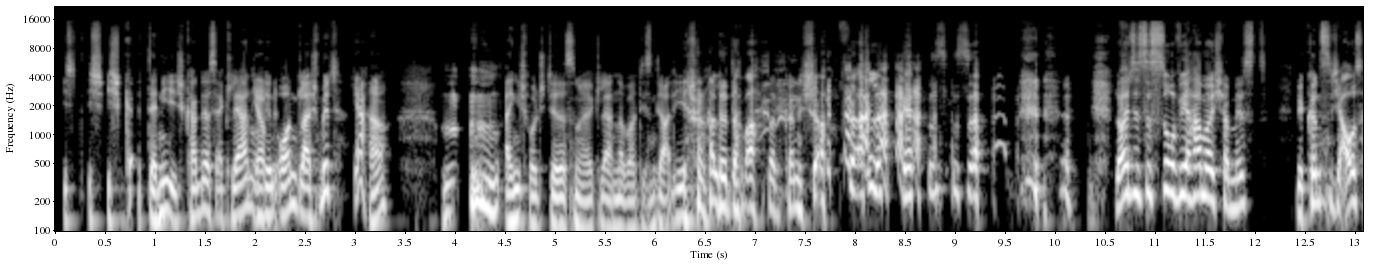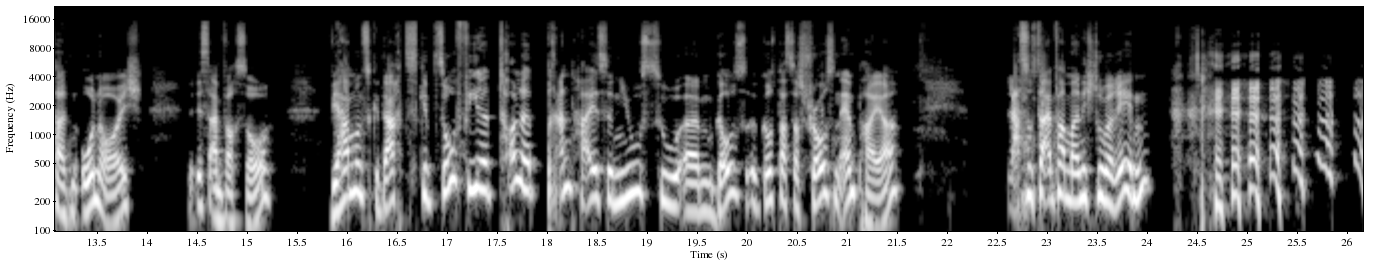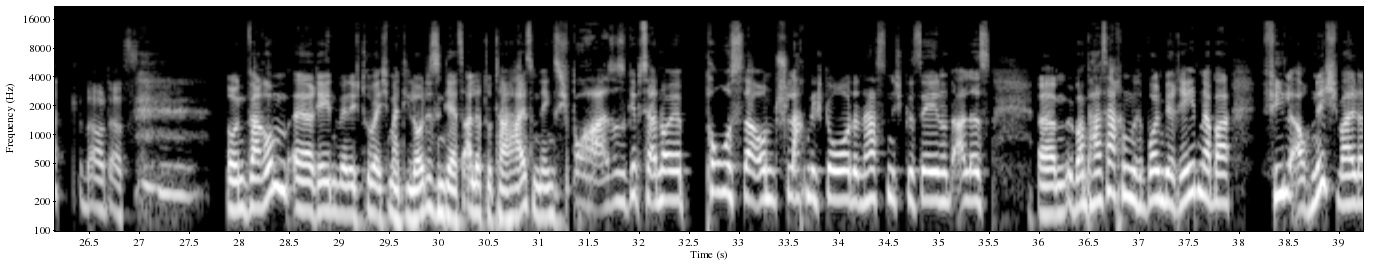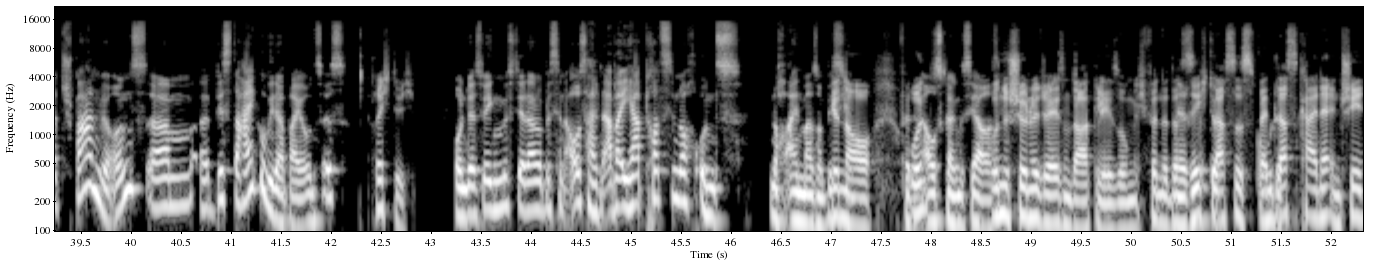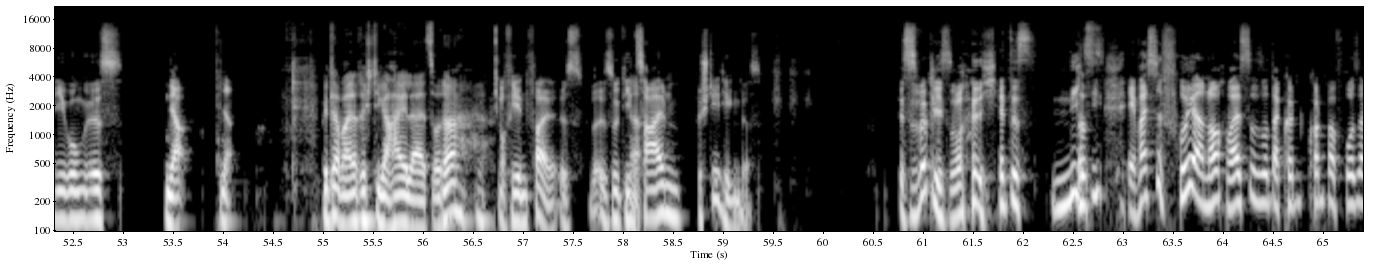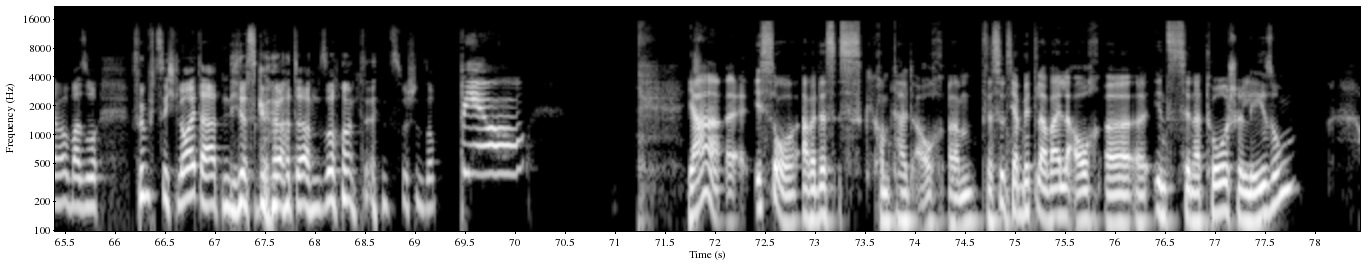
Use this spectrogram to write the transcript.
ich, ich, ich, Danny, ich kann dir das erklären Ja, und den Ohren gleich mit. Ja. Eigentlich wollte ich dir das nur erklären, aber die sind ja alle eh schon alle da, dann kann ich auch für alle. Ja, Leute, es ist so, wir haben euch vermisst. Wir können es nicht aushalten ohne euch. Das ist einfach so. Wir haben uns gedacht, es gibt so viele tolle, brandheiße News zu ähm, Ghost, Ghostbusters Frozen Empire. Lass uns da einfach mal nicht drüber reden. genau das. Und warum äh, reden wir nicht drüber? Ich meine, die Leute sind ja jetzt alle total heiß und denken sich, boah, also es gibt's ja neue Poster und Schlag mich dort und hast nicht gesehen und alles. Ähm, über ein paar Sachen wollen wir reden, aber viel auch nicht, weil das sparen wir uns, ähm, äh, bis der Heiko wieder bei uns ist. Richtig. Und deswegen müsst ihr da noch ein bisschen aushalten. Aber ihr habt trotzdem noch uns noch einmal so ein bisschen Genau. für den Und- Ausgang des Jahres. Und eine schöne Jason Dark-Lesung. Ich finde, das, Ja, richtig das ist, wenn gute. das keine Entschädigung ist, ja, ja. Mittlerweile richtige Highlights, oder? auf jeden Fall. Ist, also die Ja. Zahlen bestätigen das. Es ist wirklich so. Ich hätte es nicht. Das- ey, weißt du, früher noch, weißt du, so, da konnten konnten wir froh sein, wenn wir mal so 50 Leute hatten, die das gehört haben. So und inzwischen so. Ja, äh, ist so, aber das ist, kommt halt auch, ähm, das sind ja mittlerweile auch äh, äh, inszenatorische Lesungen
